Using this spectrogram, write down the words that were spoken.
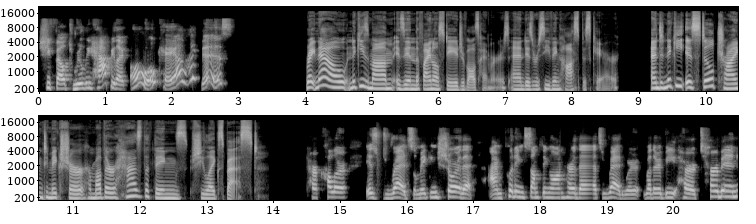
she felt really happy, like, oh, okay, I like this. Right now, Nikki's mom is in the final stage of Alzheimer's and is receiving hospice care. And Nikki is still trying to make sure her mother has the things she likes best. Her color is red, so making sure that I'm putting something on her that's red, where, whether it be her turban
